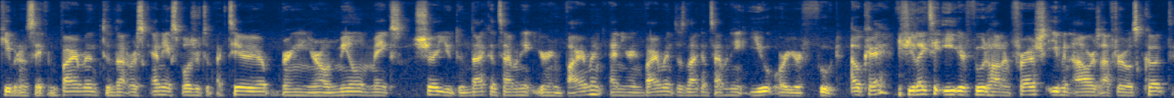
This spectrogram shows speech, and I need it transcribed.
keep it in a safe environment, do not risk any exposure to bacteria. Bringing your own meal makes sure you do not contaminate your environment and your environment does not contaminate you or your food. Okay, if you like to eat your food hot and fresh, even hours after it was cooked,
